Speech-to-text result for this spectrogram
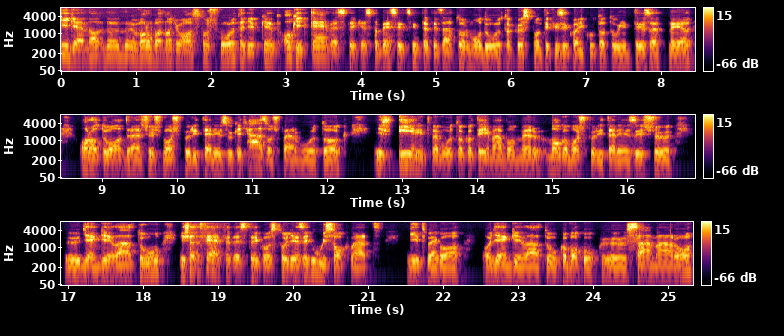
Igen, na, na, valóban nagyon hasznos volt. Egyébként akik tervezték ezt a beszédszintetizátor modult a Központi Fizikai Kutatóintézetnél, Arató András és Vaspöri Terézők egy házaspár voltak, és érintve voltak a témában, mert maga Vaspöri Teréz is gyengén látó, és hát felfedezték azt, hogy ez egy új szakmát nyit meg a, a gyengén látók, a vakok számára.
